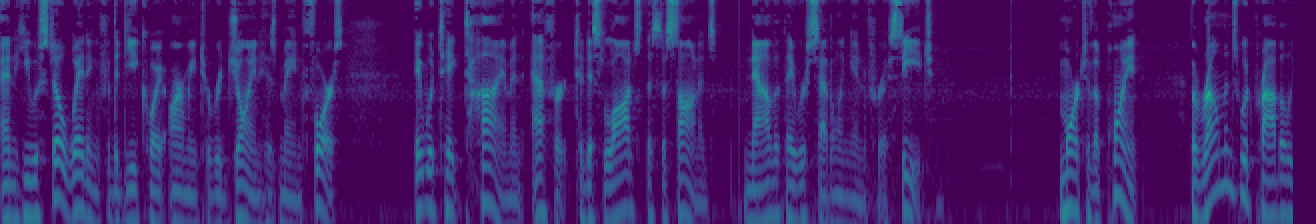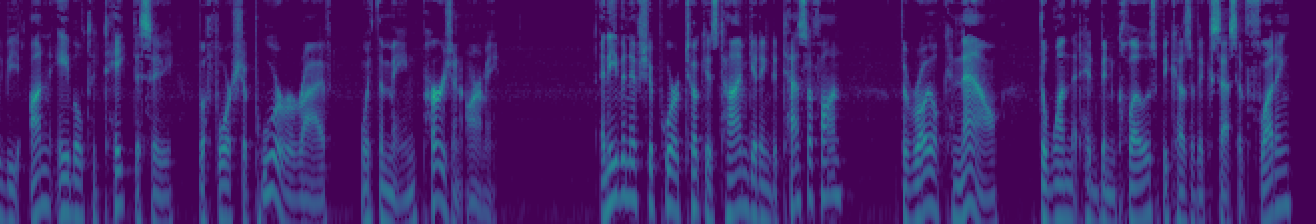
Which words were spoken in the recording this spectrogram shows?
and he was still waiting for the decoy army to rejoin his main force, it would take time and effort to dislodge the Sassanids now that they were settling in for a siege. More to the point, the Romans would probably be unable to take the city before Shapur arrived with the main Persian army. And even if Shapur took his time getting to Ctesiphon, the Royal Canal, the one that had been closed because of excessive flooding,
